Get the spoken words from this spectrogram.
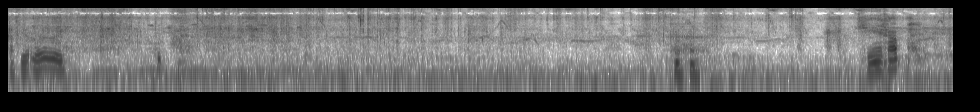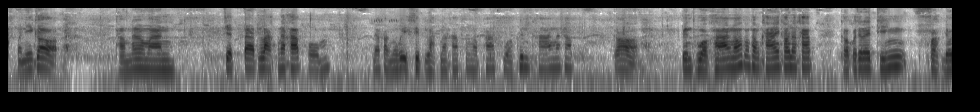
ครับเยอะเลยโอเคครับ วันนี้ก็ทำได้ประมาณเจ็ดแปดหลักนะครับ ผมแล้วฝั่งนู้นก็อีกสิบหลักนะครับสำหรับพาถั่วขึ้นค้างนะครับ ก็ เป็นถั่วค้างเนาะต้องทำค้างให้เขานะครับเขาก็จะได้ทิ้งฝักยา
